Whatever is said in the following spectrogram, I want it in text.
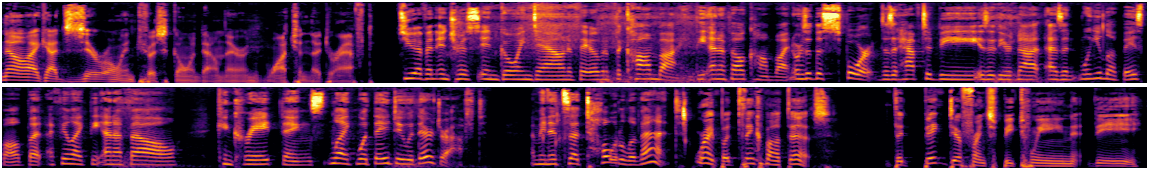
no, I got zero interest going down there and watching the draft. Do you have an interest in going down if they open up the combine, the NFL combine, or is it the sport? Does it have to be? Is it you're not as in? Well, you love baseball, but I feel like the NFL can create things like what they do with their draft. I mean, it's a total event. Right, but think about this. The big difference between the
